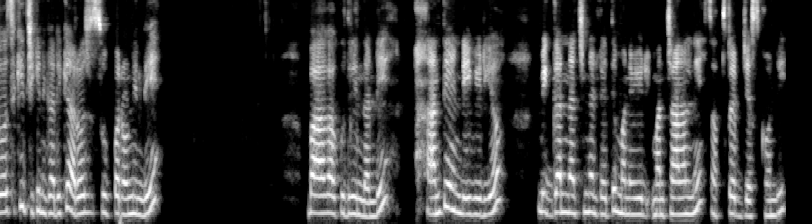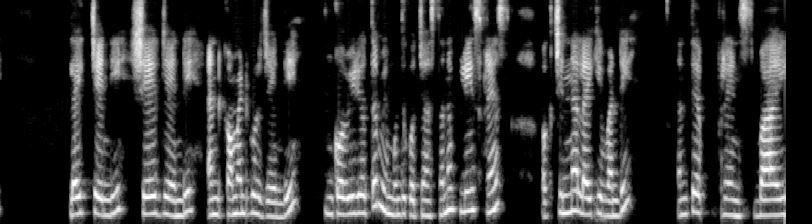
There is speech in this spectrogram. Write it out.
దోశకి చికెన్ కర్రీకి ఆ రోజు సూపర్ ఉండింది. బాగా కుదిరిందండి. అంతే అండి ఈ వీడియో. మీకు కానీ నచ్చినట్లయితే మన వీడి- మన ఛానల్ని సబ్స్క్రైబ్ చేసుకోండి. లైక్ చేయండి షేర్ చేయండి అండ్ కామెంట్ కూడా చేయండి. ఇంకో వీడియోతో మీ ముందుకు వచ్చేస్తాను. ప్లీజ్ ఫ్రెండ్స్ ఒక చిన్న లైక్ ఇవ్వండి. అంతే ఫ్రెండ్స్ బాయ్.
